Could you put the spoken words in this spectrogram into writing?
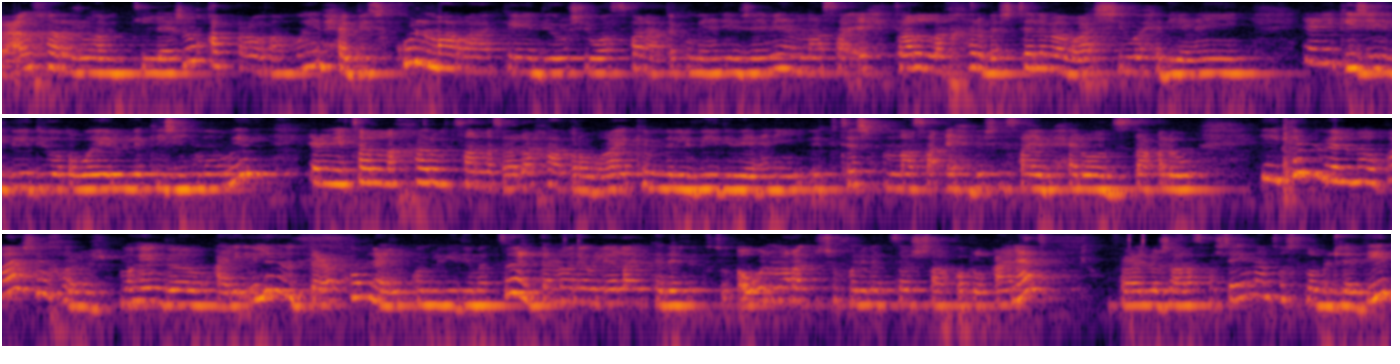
وعاد خرجوها من الثلاجه وقطعوها. المهم حبيت كل مرة كنديروا شي وصفة نعطيكم يعني جميع النصائح حتى الآخر باش حتى ما بغاش شي واحد يعني يعني كيجيه الفيديو طويل ولا كيجيه ممل يعني حتى الآخر وتصنت على خاطره بغا يكمل الفيديو يعني يكتشف النصائح باش يصايب الحلوى وتزدقلو يكمل ما بغاش يخرج. المهم دابا بقى لي إلا نودعكم نعجبكم الفيديو ما تنساوش دعموني ولا لايك كذلك أول مرة كتشوفوني ما تنساوش تشتركوا في القناة. وفعلوا الجرس باش دائما توصلوا بالجديد.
